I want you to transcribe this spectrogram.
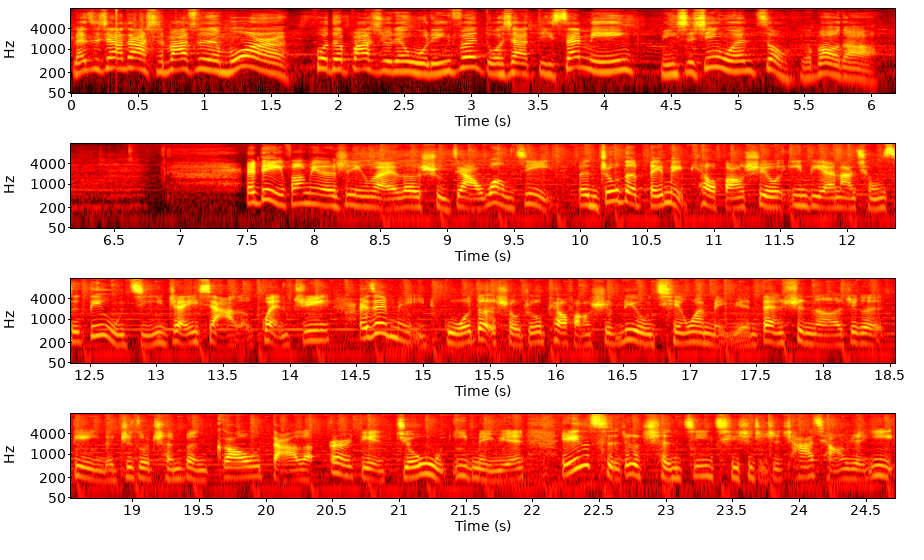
来自加拿大十八岁的摩尔获得八十九点五零分，夺下第三名。民事新闻综合报道。而电影方面呢，是迎来了暑假旺季。本周的北美票房是由《印第安纳琼斯》第五集摘下了冠军，而在美国的首周票房是六千万美元。但是呢，这个电影的制作成本高达了二点九五亿美元，因此这个成绩其实只是差强人意。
